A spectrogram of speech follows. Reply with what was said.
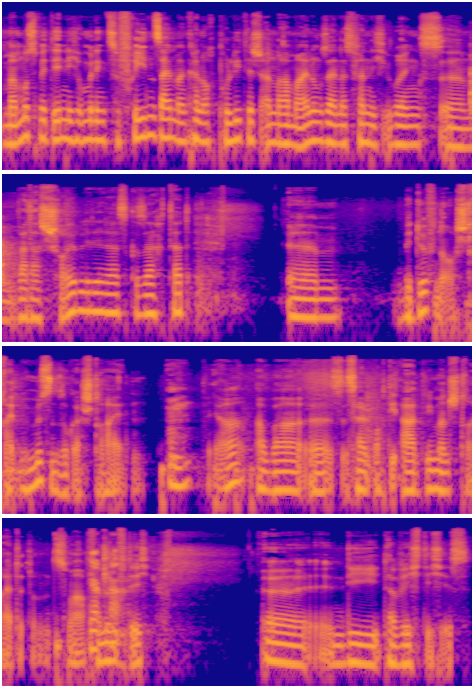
Man muss mit denen nicht unbedingt zufrieden sein, man kann auch politisch anderer Meinung sein. Das fand ich übrigens, ähm, war das Schäuble, der das gesagt hat? Ähm, wir dürfen auch streiten, wir müssen sogar streiten. Mhm. Ja, aber äh, es ist halt auch die Art, wie man streitet und zwar ja, vernünftig, äh, die da wichtig ist.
